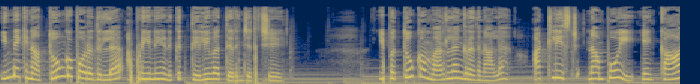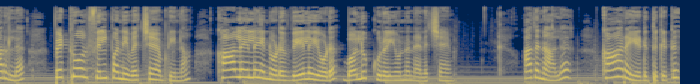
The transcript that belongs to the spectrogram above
இன்னைக்கு நான் தூங்க போகிறதில்ல அப்படின்னு எனக்கு தெளிவாக தெரிஞ்சிடுச்சு. இப்போ தூக்கம் வரலங்கிறதுனால அட்லீஸ்ட் நான் போய் என் காரில் பெட்ரோல் ஃபில் பண்ணி வச்சேன் அப்படின்னா காலையில் என்னோட வேலையோட பலு குறையும்னு நினச்சேன். அதனால் காரை எடுத்துக்கிட்டு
